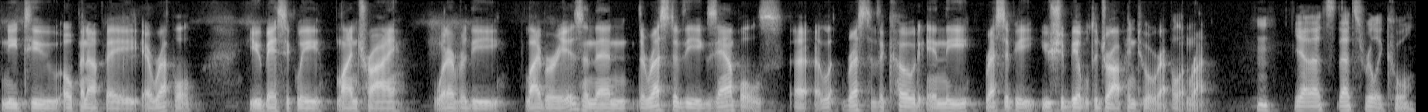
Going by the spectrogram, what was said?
need to open up a, a REPL, you basically lein-try whatever the library is, and then the rest of the examples, uh, uh rest of the code in the recipe, you should be able to drop into a REPL and run. Hmm. Yeah, that's that's really cool.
